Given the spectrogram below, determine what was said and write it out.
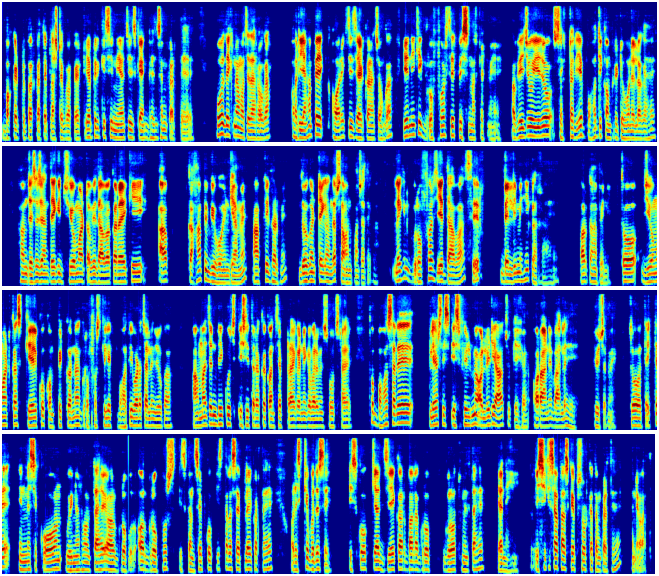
बकेट प्रेफर करते हैं प्लास्टिक बकेट या फिर किसी नया चीज़ का इन्वेंशन करते हैं। वो देखना मज़ेदार होगा। और यहाँ पे और एक चीज़ ऐड करना चाहूँगा। ये नहीं कि ग्रोफर सिर्फ़ इस मार्केट में है। अभी जो ये जो सेक्टर ये बहुत ही कॉम्पिटेटिव होने लगा है। हम जैसे जानते हैं कि जियो मार्ट अभी दावा कर रहा है कि आप कहाँ पे भी हो इंडिया में आपके घर में दो घंटे के अंदर सामान पहुँचा देगा। लेकिन ग्रोफर ये दावा सिर्फ़ दिल्ली में ही कर रहा है और कहाँ पे नहीं। तो जियो मार्ट का स्केल को कम्पीट करना ग्रोफर्स के लिए बहुत ही बड़ा चैलेंज होगा। अमेजन भी कुछ इसी तरह का कॉन्सेप्ट ट्राई करने के बारे में सोच रहा है। तो बहुत सारे प्लेयर्स इस, इस फ़ील्ड में ऑलरेडी आ चुके हैं और आने वाले हैं फ्यूचर में। तो देखते हैं इनमें से कौन विनर होता है और ग्रोपुर और ग्रोफोर्स इस कंसेप्ट को किस तरह से अप्लाई करता है और इसके वजह से इसको क्या जे कर वाला ग्रोथ ग्रोथ मिलता है या नहीं? तो इसी के साथ आज का एपिसोड खत्म करते हैं। धन्यवाद।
